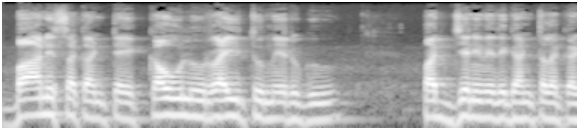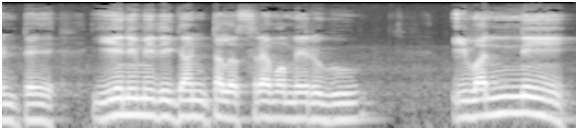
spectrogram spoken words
బానిస కంటే కౌలు రైతు మెరుగు పద్దెనిమిది గంటల కంటే ఎనిమిది గంటల శ్రమ మెరుగు. ఇవన్నీ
